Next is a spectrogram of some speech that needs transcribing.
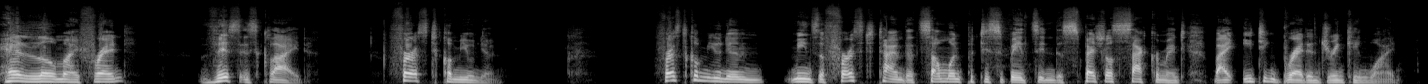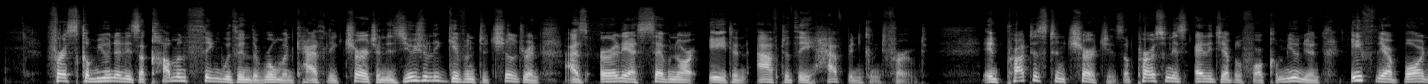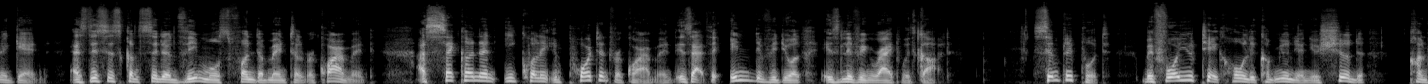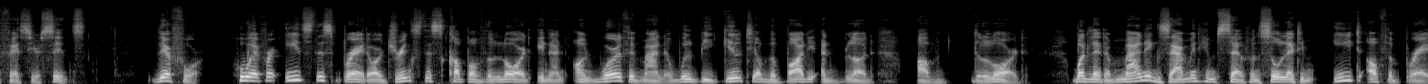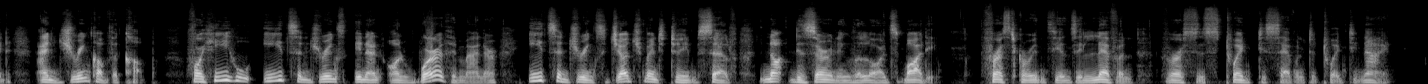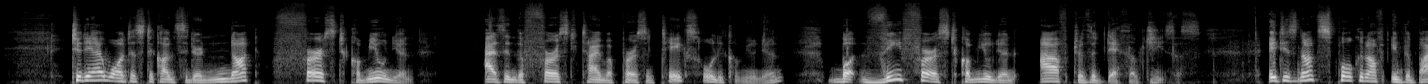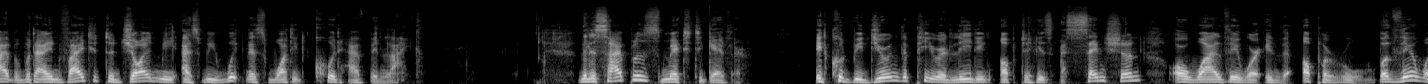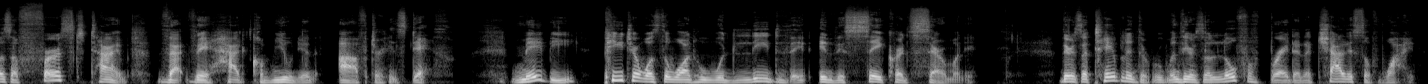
Hello, my friend. This is Clyde. First Communion. First Communion means the first time that someone participates in the special sacrament by eating bread and drinking wine. First Communion is a common thing within the Roman Catholic Church and is usually given to children as early as seven or eight and after they have been confirmed. In Protestant churches, a person is eligible for communion if they are born again as this is considered the most fundamental requirement. A second and equally important requirement is that the individual is living right with God. Simply put, before you take Holy Communion, you should confess your sins. Therefore, whoever eats this bread or drinks this cup of the Lord in an unworthy manner will be guilty of the body and blood of the Lord. But let a man examine himself, and so let him eat of the bread and drink of the cup. For he who eats and drinks in an unworthy manner eats and drinks judgment to himself, not discerning the Lord's body. 1 Corinthians 11 verses 27 to 29. Today I want us to consider not first communion, as in the first time a person takes Holy Communion, but the first communion after the death of Jesus. It is not spoken of in the Bible, but I invite you to join me as we witness what it could have been like. The disciples met together. It could be during the period leading up to his ascension or while they were in the upper room, but there was a first time that they had communion after his death. Maybe Peter was the one who would lead it in this sacred ceremony. There's a table in the room and there's a loaf of bread and a chalice of wine.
